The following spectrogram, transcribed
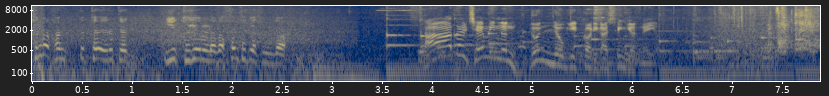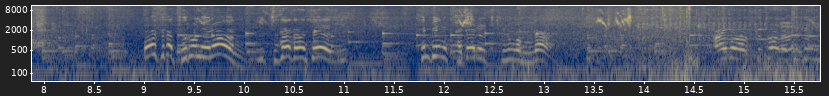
생각한 끝에 이렇게 이 구조를 내가 선택했습니다. 다들 재밌는 눈요깃거리가 생겼네요. 버스가 들어오면은 이 기사들한테 이 캠페인 과자를 주는 겁니다. 아이고, 교통안전 캠페인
